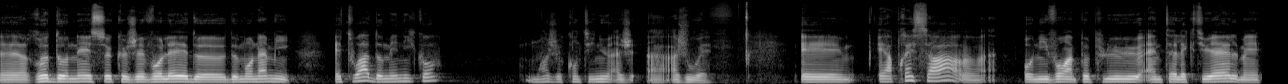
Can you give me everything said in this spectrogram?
euh, redonner ce que j'ai volé de, mon ami. Et toi, Domenico? Moi, je continue à, jouer. Et, après ça, euh, au niveau un peu plus intellectuel, mais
